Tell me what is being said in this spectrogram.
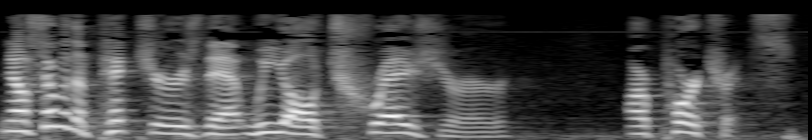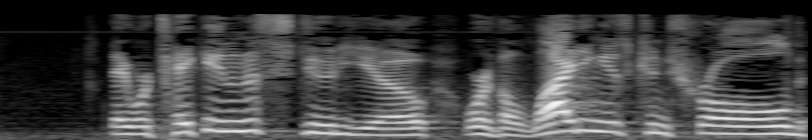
Now, some of the pictures that we all treasure are portraits. They were taken in a studio where the lighting is controlled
